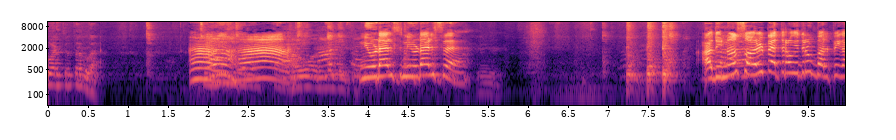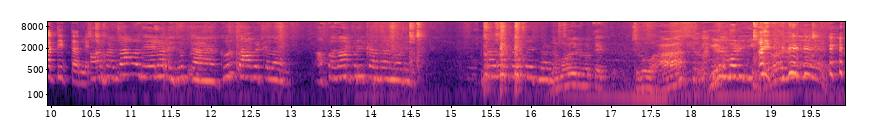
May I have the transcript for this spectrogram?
ಮಾಡ್ತಿರ್ತಾರಲ್ಲ ನ್ಯೂಡಲ್ಸ್ ನ್ಯೂಡಲ್ಸ್ ಅದು ಇನ್ನೊಂದ್ ಸ್ವಲ್ಪ ಎತ್ತರೋಗಿದ್ರು ಬಲ್ಪಿಗೆ ಹತ್ತಿತ್ತಲ್ಲಿ ನೋಡಿ.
